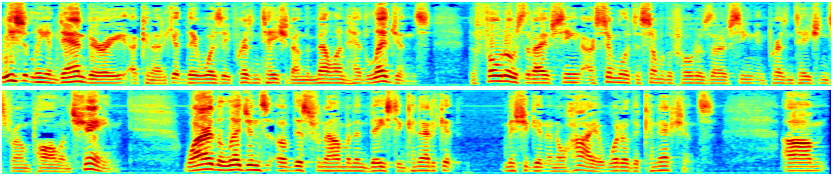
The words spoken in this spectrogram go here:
Recently in Danbury, uh, Connecticut, there was a presentation on the Melonhead legends. The photos that I've seen are similar to some of the photos that I've seen in presentations from Paul and Shane. Why are the legends of this phenomenon based in Connecticut, Michigan, and Ohio? What are the connections? Um,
